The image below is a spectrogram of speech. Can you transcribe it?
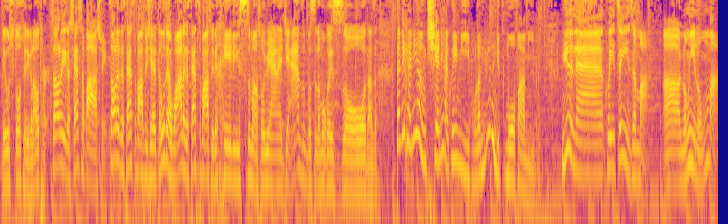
六十多岁的一个老头儿，找了一个三十八岁，找了个三十八岁，现在都在挖那个三十八岁的黑历史嘛，说原来简直不是那么回事哦，咋子？但你看，你要用钱，你还可以弥补了，女人就没法弥补。女人呢，可以整一整嘛，啊，弄一弄嘛。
